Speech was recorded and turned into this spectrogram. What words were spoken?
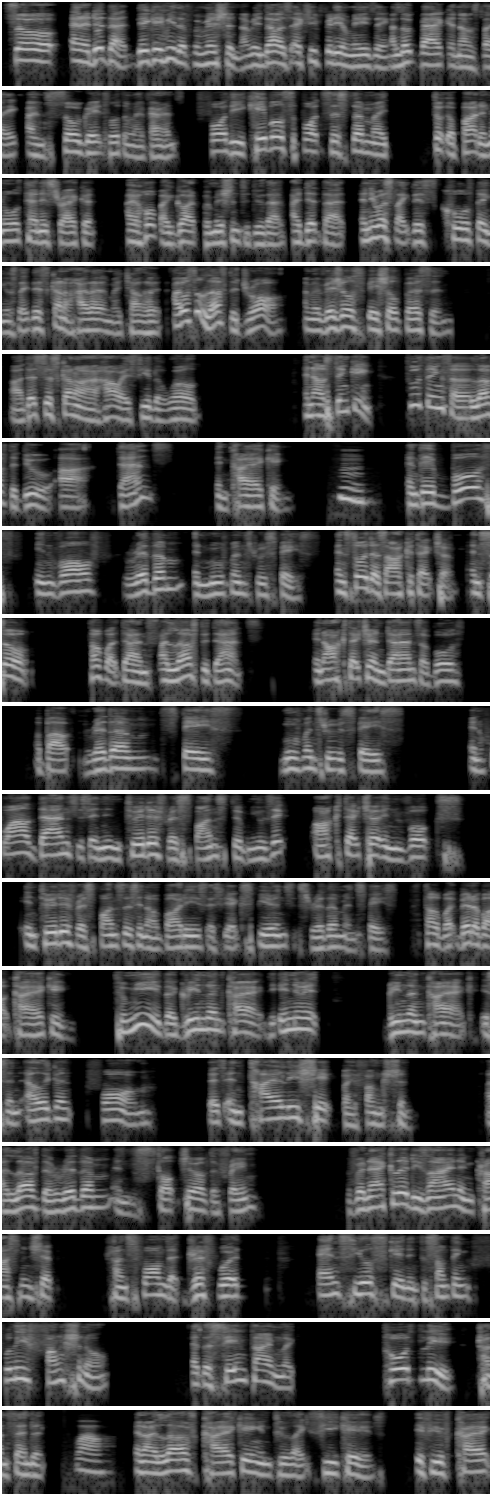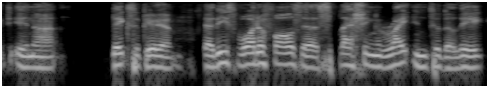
So, and I did that. They gave me the permission. I mean, that was actually pretty amazing. I look back and I was like, I'm so grateful to my parents. For the cable support system, I took apart an old tennis racket. I hope I got permission to do that. I did that. And it was like this cool thing. It was like this kind of highlight of my childhood. I also love to draw. I'm a visual spatial person. Uh, that's just kind of how I see the world. And I was thinking, two things I love to do are dance and kayaking. Hmm. And they both involve rhythm and movement through space. And so does architecture. And so, talk about dance. I love to dance. And architecture and dance are both about rhythm, space, movement through space. And while dance is an intuitive response to music, architecture invokes intuitive responses in our bodies as we experience its rhythm and space. Talk a bit about kayaking. To me, the Greenland kayak, the Inuit Greenland kayak is an elegant form that's entirely shaped by function. I love the rhythm and sculpture of the frame. Vernacular design and craftsmanship transform that driftwood and seal skin into something fully functional at the same time, like totally transcendent. Wow. And I love kayaking into like sea caves. If you've kayaked in uh, Lake Superior, there are these waterfalls that are splashing right into the lake.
